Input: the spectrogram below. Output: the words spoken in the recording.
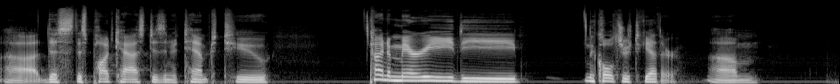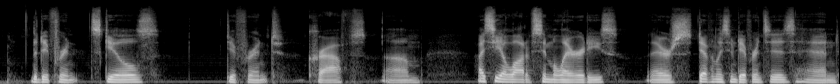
uh, this this podcast is an attempt to kind of marry the the cultures together, um, the different skills, different crafts. Um, I see a lot of similarities. There's definitely some differences, and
